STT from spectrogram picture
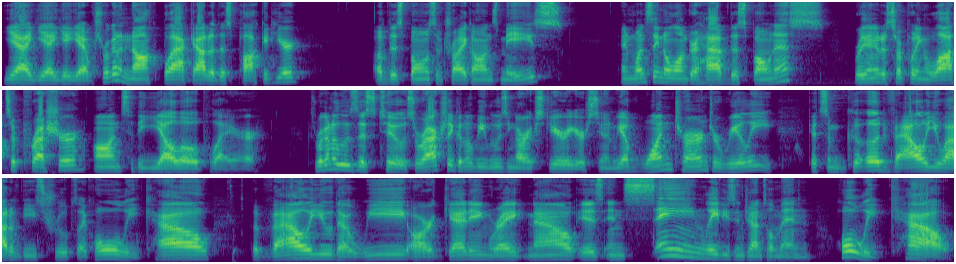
Yeah, yeah, yeah, yeah. So we're going to knock black out of this pocket here of this bonus of Trigon's Maze. And once they no longer have this bonus, we're going to start putting lots of pressure onto the yellow player. Because we're going to lose this too. So we're actually going to be losing our exterior soon. We have one turn to really get some good value out of these troops. Like, holy cow. The value that we are getting right now is insane, ladies and gentlemen. Holy cow.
